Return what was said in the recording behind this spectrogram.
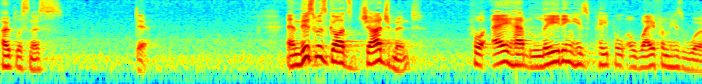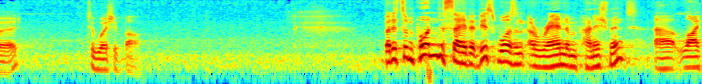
hopelessness, death. And this was God's judgment for Ahab leading his people away from his word to worship Baal. But it's important to say that this wasn't a random punishment, uh, like,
